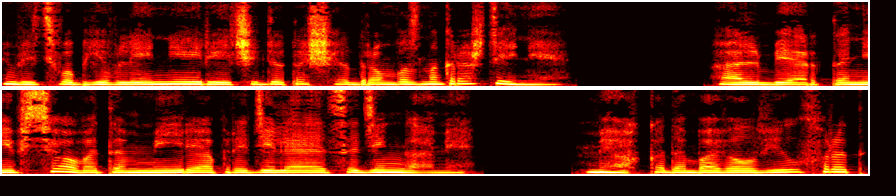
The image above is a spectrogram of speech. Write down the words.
Ведь в объявлении речь идет о щедром вознаграждении. «Альберта, не все в этом мире определяется деньгами», — мягко добавил Вилфред,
